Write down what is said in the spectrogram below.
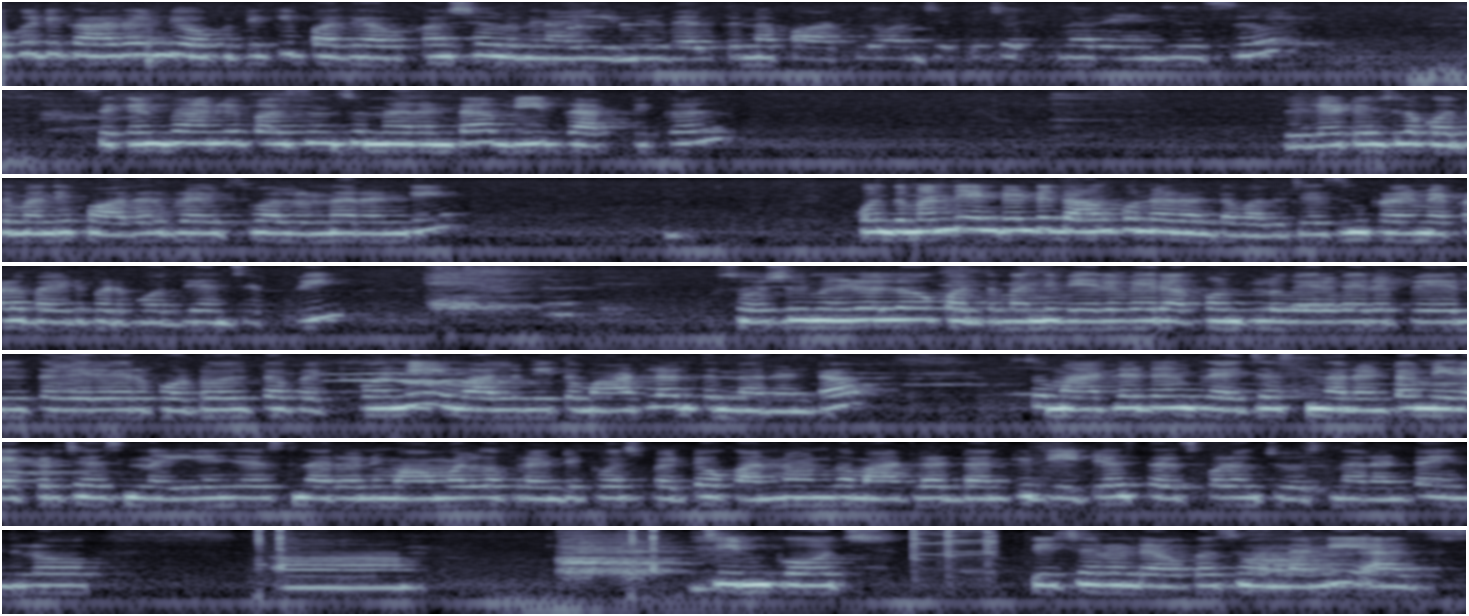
ఒకటి కాదండి ఒకటికి పది అవకాశాలు ఉన్నాయి మీరు వెళ్తున్న పాటలు అని చెప్పి చెప్తున్నారు ఏంజిల్స్. సెకండ్ ఫ్యామిలీ పర్సన్స్ ఉన్నారంట బీ ప్రాక్టికల్. రిలేటివ్స్లో కొంతమంది ఫాదర్ బ్రైడ్స్ వాళ్ళు ఉన్నారండి. కొంతమంది ఏంటంటే దాంకున్నారంట వాళ్ళు చేసిన క్రైమ్ ఎక్కడ బయటపడిపోద్ది అని చెప్పి. సోషల్ మీడియాలో కొంతమంది వేరే వేరే అకౌంట్లు వేరే వేరే పేర్లతో వేరే వేరే ఫోటోలతో పెట్టుకొని వాళ్ళు మీతో మాట్లాడుతున్నారంట. సో మాట్లాడడానికి ట్రై చేస్తున్నారంట. మీరు ఎక్కడ చేస్తున్నారు ఏం చేస్తున్నారు అని మామూలుగా ఫ్రెండ్ రిక్వెస్ట్ పెట్టి ఒక అన్నోన్గా మాట్లాడడానికి డీటెయిల్స్ తెలుసుకోవడం చూస్తున్నారంట. ఇందులో జిమ్ కోచ్ టీచర్ ఉండే అవకాశం ఉందండి. యాజ్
